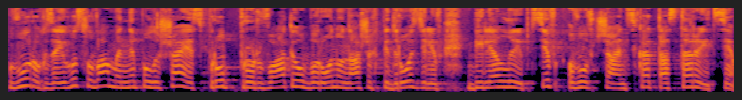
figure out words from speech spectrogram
Ворог, за його словами, не полишає спроб прорвати оборону наших підрозділів біля Липців, Вовчанська та Стариці.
